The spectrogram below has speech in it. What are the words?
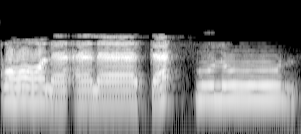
قَالَ أَلَا تَأْكُلُونَ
